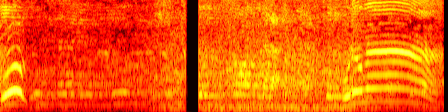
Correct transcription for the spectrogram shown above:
우! 보령아.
